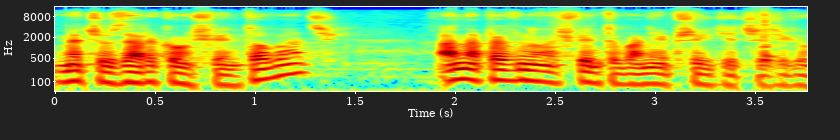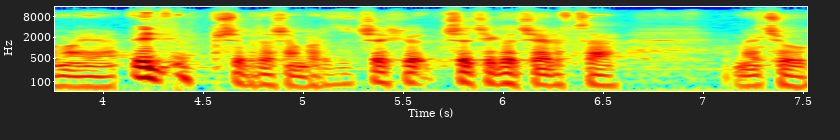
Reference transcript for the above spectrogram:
meczu z Arką świętować, a na pewno świętowanie przyjdzie 3 maja, y, przepraszam bardzo, 3, 3 czerwca meczu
